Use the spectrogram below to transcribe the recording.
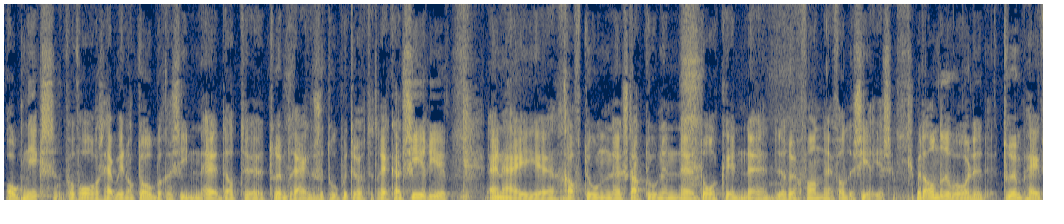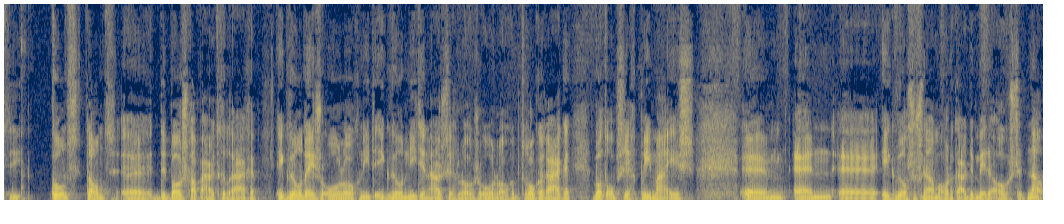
ook niks. Vervolgens hebben we in oktober gezien dat Trump dreigde zijn troepen terug te trekken uit Syrië. En hij gaf toen, stak toen een dolk in de rug van, van de Syriërs. Met andere woorden, Trump heeft die constant uh, de boodschap uitgedragen. Ik wil deze oorlog niet. Ik wil niet in uitzichtloze oorlogen betrokken raken. Wat op zich prima is. Um, en uh, ik wil zo snel mogelijk uit het Midden-Oosten. Nou,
